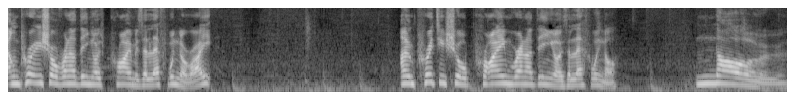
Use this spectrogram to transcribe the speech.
I'm pretty sure Ronaldinho's prime is a left winger, right? I'm pretty sure prime Ronaldinho is a left winger. No.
